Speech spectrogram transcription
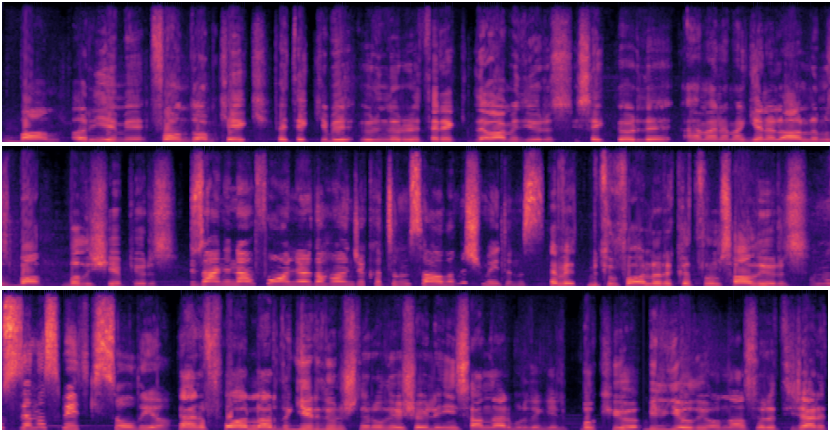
bal, arı yemi, fondom, kek, petek gibi ürünler üreterek devam ediyoruz. Sektörde hemen hemen genel ağırlığımız bal. Bal işi yapıyoruz. Düzenlenen fuarlara daha önce katılım sağlamış mıydınız? Evet bütün fuarlara katılım sağlıyoruz. Bunun size nasıl bir etkisi oluyor? Yani fuarlarda geri dönüşler oluyor. Şöyle insanlar burada gelip bakıyor, bilgi alıyor. Ondan sonra ticaret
